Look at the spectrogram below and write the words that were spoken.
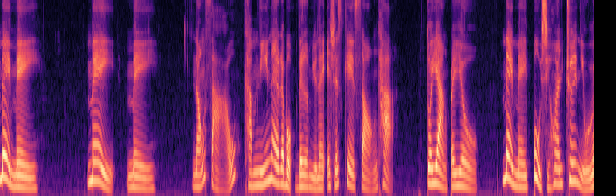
เม่เมยเม่เมยน้องสาว คำนี้ในระบบเดิมอยู่ใน HSK 2 ค่ะ ตัวอย่างประโยค妹妹不喜欢吃牛肉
